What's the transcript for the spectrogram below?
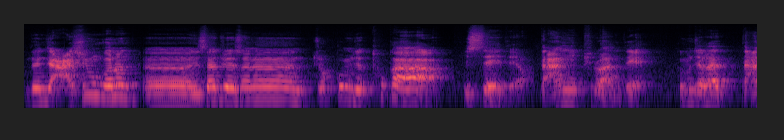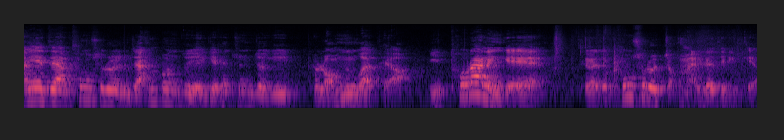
근데 이제 아쉬운 거는 어, 이사주에서는 조금 이제 토가 있어야 돼요. 땅이 필요한데 그러면 제가 땅에 대한 풍수를 이제 한 번도 얘기를 해준 적이 별로 없는 것 같아요. 이 토라는 게 제가 이제 풍수를 조금 알려드릴게요.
